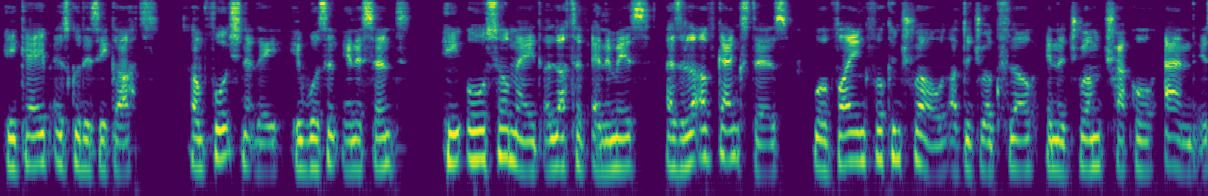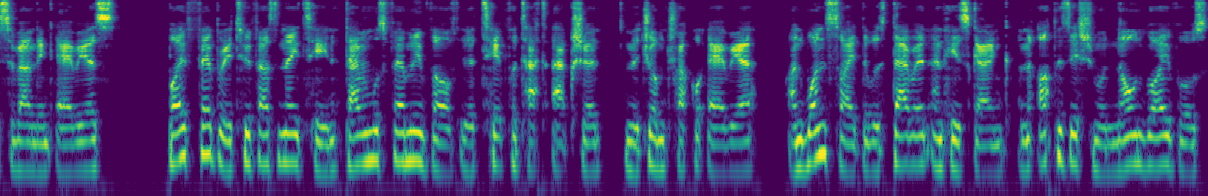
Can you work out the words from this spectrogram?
He gave as good as he got. Unfortunately, he wasn't innocent. He also made a lot of enemies, as a lot of gangsters were vying for control of the drug flow in the Drumchapel and its surrounding areas. By February 2018, Darren was firmly involved in a tit for tat action in the Drumchapel area. On one side, there was Darren and his gang, and the opposition were known rivals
